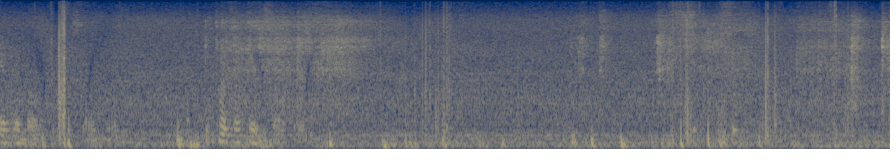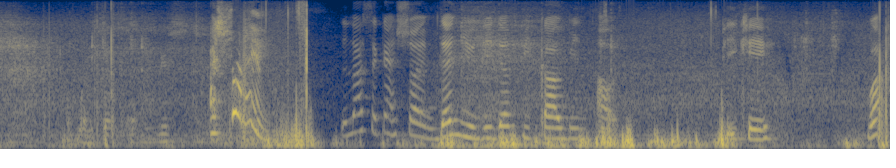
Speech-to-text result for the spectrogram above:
ever not be a sniper? Because I hate snipers. My god, I shot him. The last second I shot him, then you didn't pick up Calvin out. PK. What?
